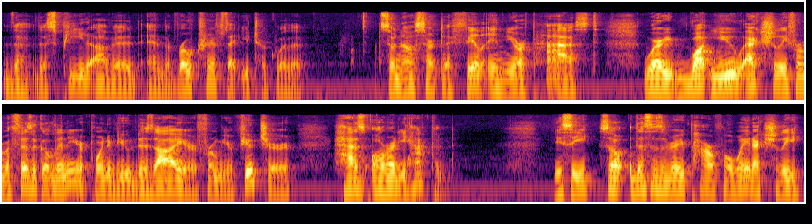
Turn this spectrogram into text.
the, the speed of it and the road trips that you took with it. So now start to fill in your past where what you actually from a physical linear point of view desire from your future has already happened. You see, so this is a very powerful way to actually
